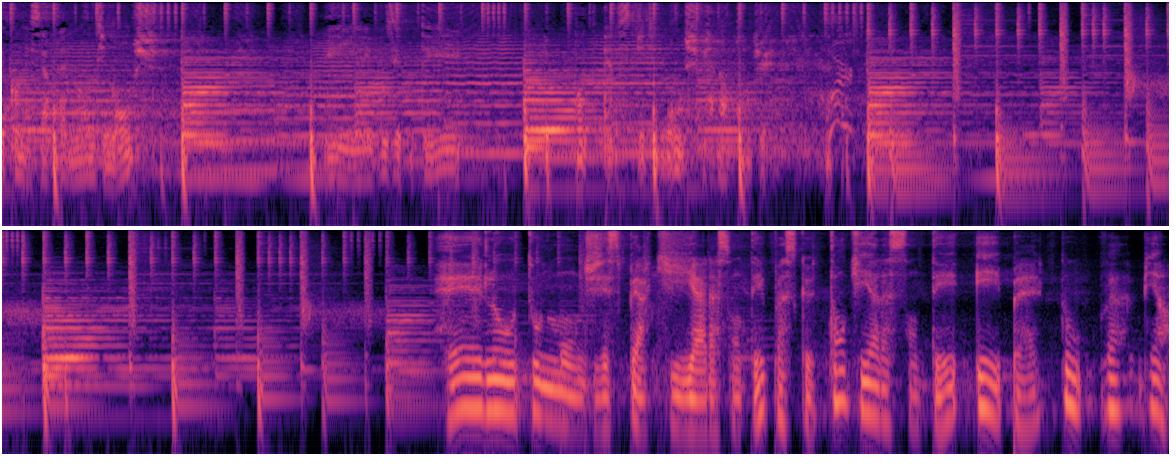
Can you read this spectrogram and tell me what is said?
Qu'on est certainement dimanche. Et vous écoutez le podcast du dimanche, bien entendu. Hello tout le monde, j'espère qu'il y a la santé parce que tant qu'il y a la santé, eh ben tout va bien.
